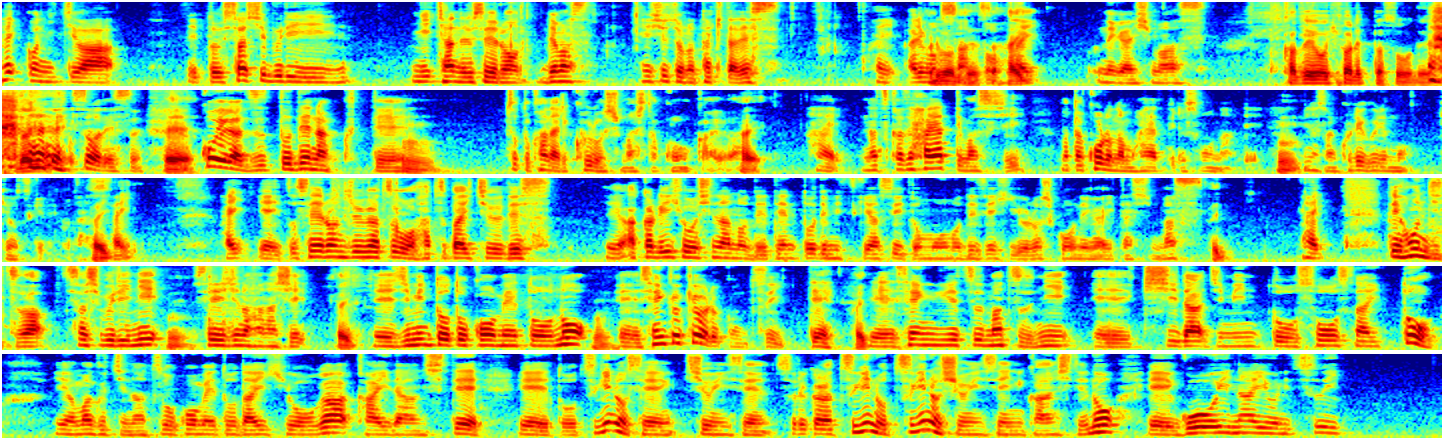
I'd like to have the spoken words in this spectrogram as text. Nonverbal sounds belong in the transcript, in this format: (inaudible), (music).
はい、こんにちは。えっと、久しぶりにチャンネル正論出ます。編集長の滝田です。はい、有本さんと、はい、はい、お願いします。風邪をひかれたそうで、大丈夫です (laughs) そうです、ええ、声がずっと出なくて、うん、ちょっとかなり苦労しました、今回は。はい。はい。夏風邪流行ってますし、またコロナも流行ってるそうなんで、うん、皆さんくれぐれも気をつけてください。はい。はい、えっ、ー、と、正論10月号発売中です。えー、明るい表紙なので店頭で見つけやすいと思うので、ぜひよろしくお願いいたします。はい。はい。で、本日は久しぶりに政治の話、うん、はい、えー、自民党と公明党の、うん、えー、選挙協力について、はい、えー、先月末に、えー、岸田自民党総裁と山口夏夫公明党代表が会談して、えっ、ー、と、次の衆院選、それから次の次の衆院選に関しての、えー、合意内容について、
